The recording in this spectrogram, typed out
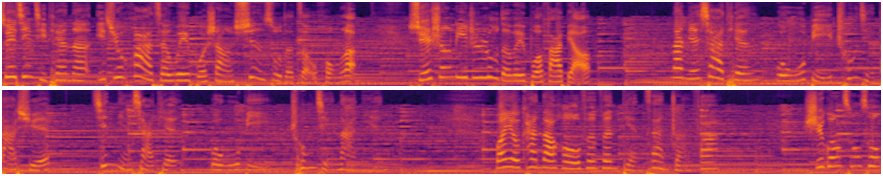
最近几天呢，一句话在微博上迅速的走红了。学生励志录的微博发表：那年夏天，我无比憧憬大学；今年夏天，我无比憧憬那年。网友看到后纷纷点赞转发。时光匆匆，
